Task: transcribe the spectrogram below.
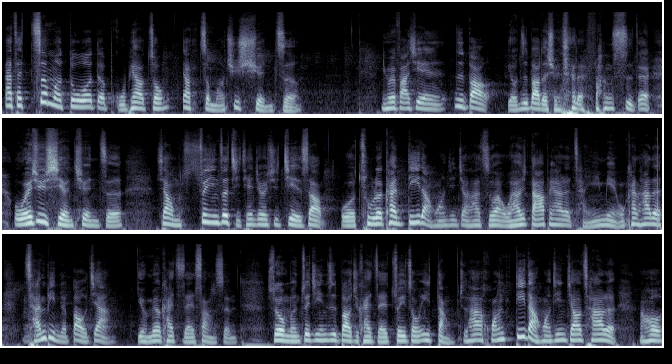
那在这么多的股票中，要怎么去选择？你会发现日报有日报的选择的方式，对，我会去选选择。像我们最近这几天就会去介绍，我除了看低档黄金交叉之外，我还要去搭配它的产业面，我看它的产品的报价有没有开始在上升。所以，我们最近日报就开始在追踪一档，就它黄低档黄金交叉了，然后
